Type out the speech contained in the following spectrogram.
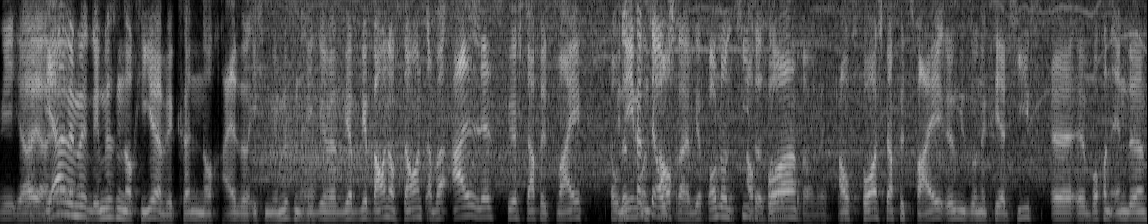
ja, ja, ja, ja. Wir, wir, müssen noch hier, wir können noch, also ich, wir müssen, wir, wir, wir bauen noch Sounds, aber alles für Staffel 2. Oh, wir das kannst du ja auch schreiben. Wir brauchen noch einen Teaser. Auch vor, genau, auch vor Staffel 2 irgendwie so eine Kreativ-Wochenende. Äh, äh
